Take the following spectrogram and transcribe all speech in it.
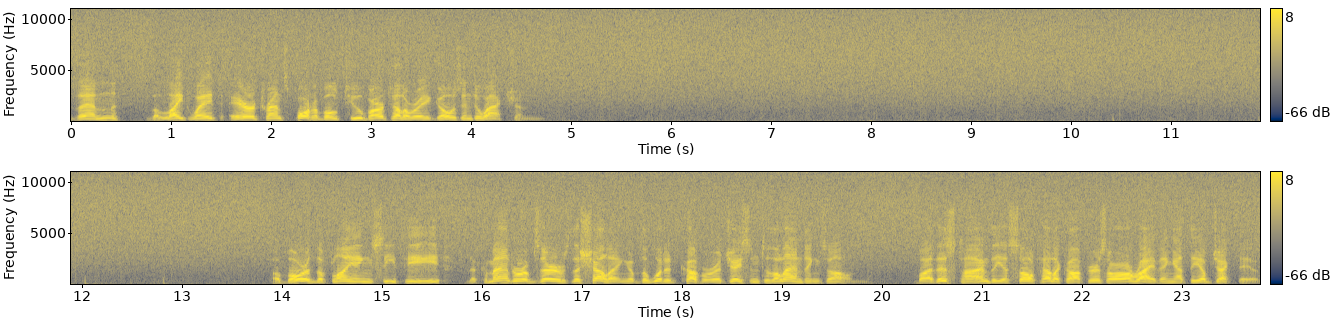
Then, the lightweight air transportable tube artillery goes into action. Aboard the flying CP, the commander observes the shelling of the wooded cover adjacent to the landing zone. By this time, the assault helicopters are arriving at the objective.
